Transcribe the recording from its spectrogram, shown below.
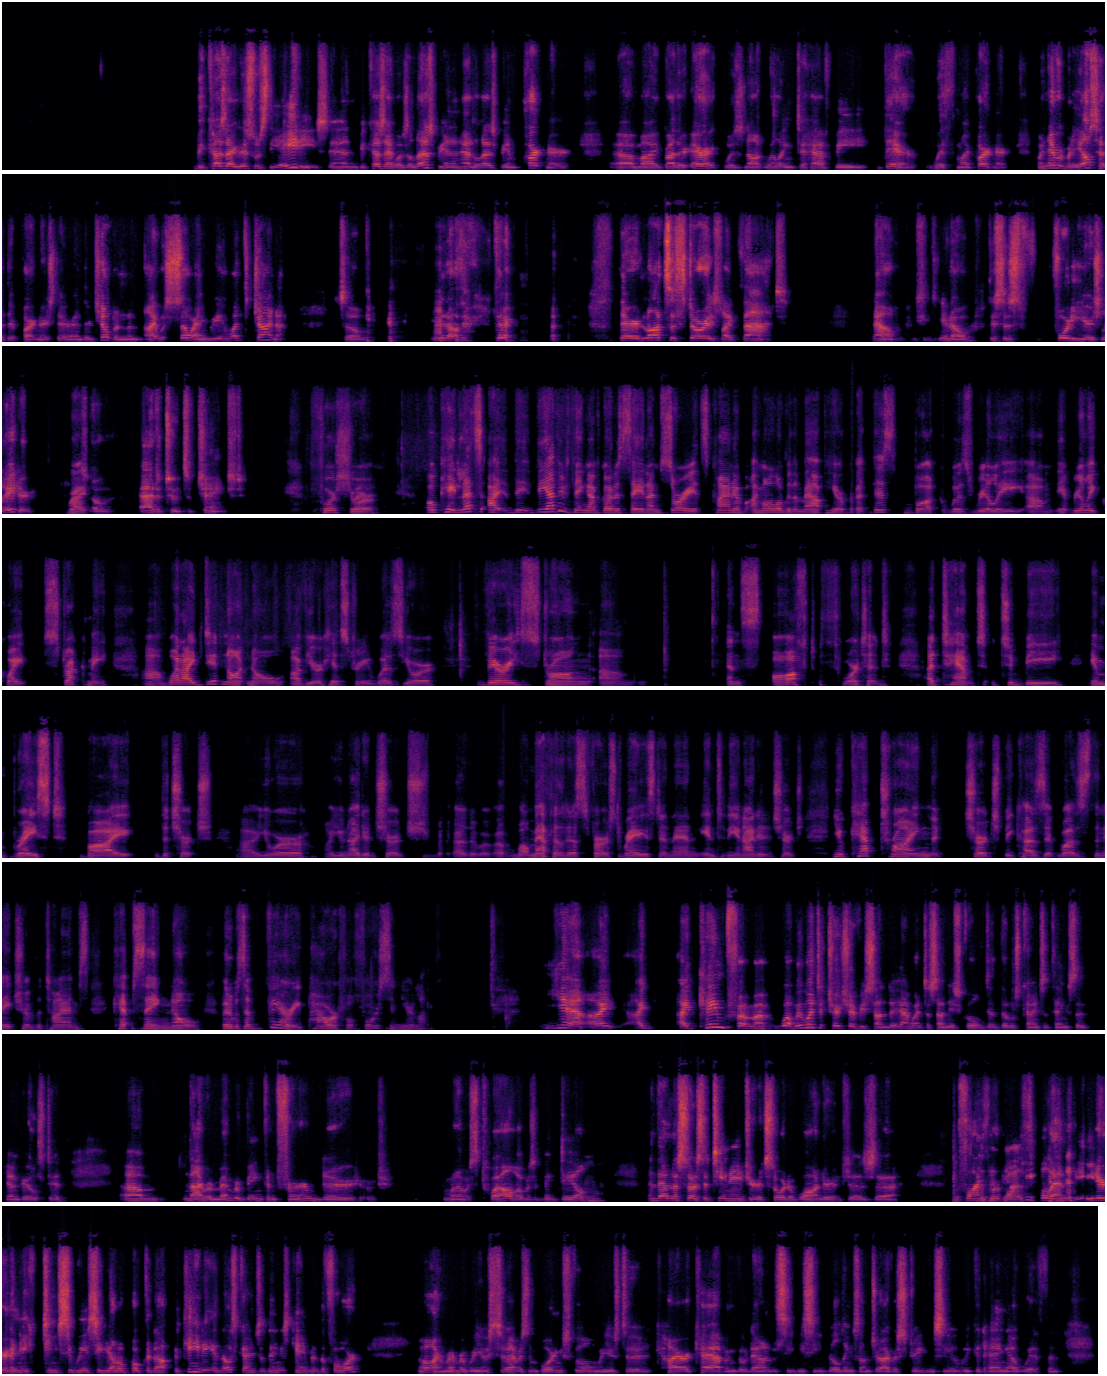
because I this was the 80s, and because I was a lesbian and had a lesbian partner, uh, my brother Eric was not willing to have me there with my partner when everybody else had their partners there and their children. And I was so angry, I went to China. So, you know, there, there, there are lots of stories like that. Now, you know, this is 40 years later. Right. So attitudes have changed. For sure. Okay, let's. I the the other thing I've got to say, and I'm sorry, it's kind of I'm all over the map here, but this book was really, um, it really quite struck me. Um, what I did not know of your history was your very strong um, and oft thwarted attempt to be embraced by the church. Uh, you were a United Church, uh, uh, well, Methodist first raised and then into the United Church. You kept trying the church because it was the nature of the times kept saying no but it was a very powerful force in your life. Yeah i i i came from a well we went to church every sunday. I went to sunday school did those kinds of things that young girls did. Um, and i remember being confirmed uh, when i was 12 it was a big deal mm-hmm. and then so as a teenager it sort of wandered as uh, the flying purple people and eater and teensy weensy yellow polka dot bikini and those kinds of things came to the fore. Oh, I remember we used to, I was in boarding school and we used to hire a cab and go down to the CBC buildings on Jarvis Street and see who we could hang out with. And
